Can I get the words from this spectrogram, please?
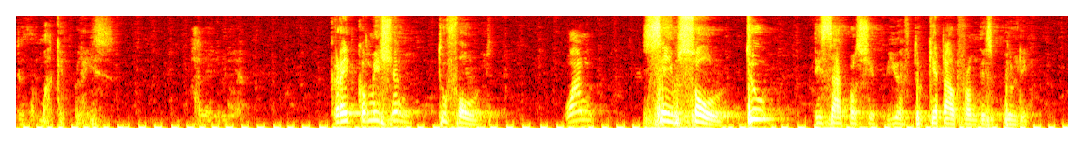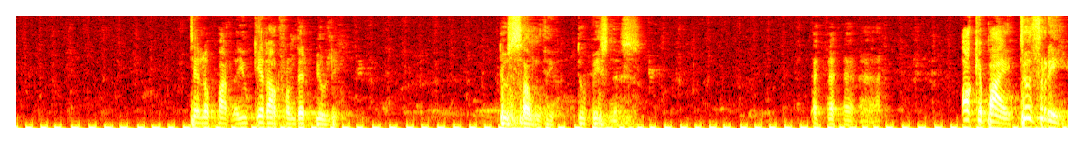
to the marketplace. Hallelujah. Great Commission, twofold. One, save soul. Two, discipleship. You have to get out from this building. Tell a partner, you get out from that building. Do something. Do business. Occupy. Two, three.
